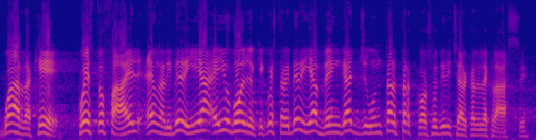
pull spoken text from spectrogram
guarda che questo file è una libreria e io voglio che questa libreria venga aggiunta al percorso di ricerca delle classi.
